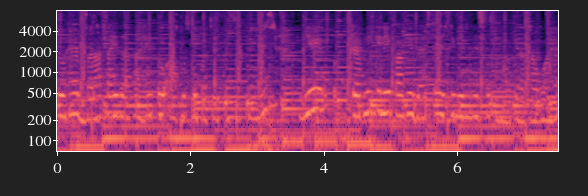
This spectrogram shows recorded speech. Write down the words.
जो है बड़ा साइज़ आता है तो आप उसको परचेज कर सकते हैं। ये ट्रैवलिंग के लिए काफ़ी बेस्ट है, इसीलिए मैंने इसको संभाल के रखा हुआ है।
